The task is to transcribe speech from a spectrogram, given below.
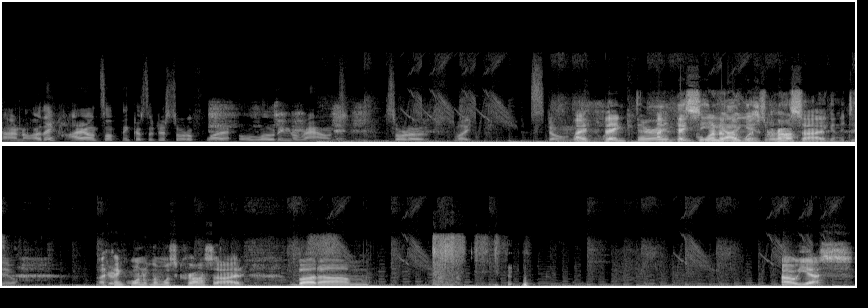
I don't know. Are they high on something? Because they're just sort of fly, floating around, sort of like stone. I think They're I in the think one of CDI them was games. What are they cross-eyed. gonna do? I Good think one of them was cross-eyed, but um. Oh yes,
